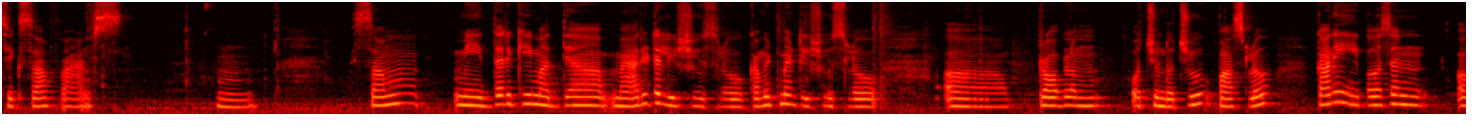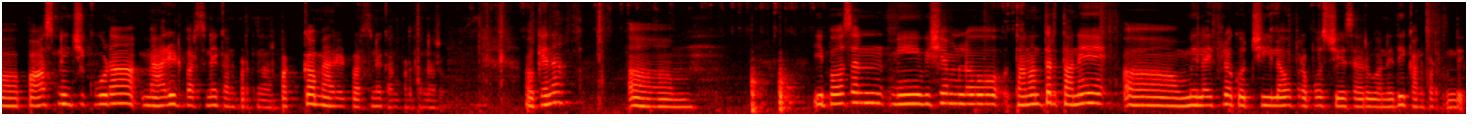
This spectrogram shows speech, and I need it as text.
six of wands some మీ ఇద్దరికి మధ్య మ్యారిటల్ ఇష్యూస్లో కమిట్మెంట్ ఇష్యూస్లో ప్రాబ్లం వచ్చుండొచ్చు పాస్ట్లో కానీ ఈ పర్సన్ పాస్ట్ నుంచి కూడా మ్యారీడ్ పర్సనే కనపడుతున్నారు. పక్కా మ్యారీడ్ పర్సనే కనపడుతున్నారు. ఓకేనా? ఈ పర్సన్ మీ విషయంలో తనంతట తనే మీ లైఫ్లోకి వచ్చి లవ్ ప్రపోజ్ చేశారు అనేది కనపడుతుంది.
